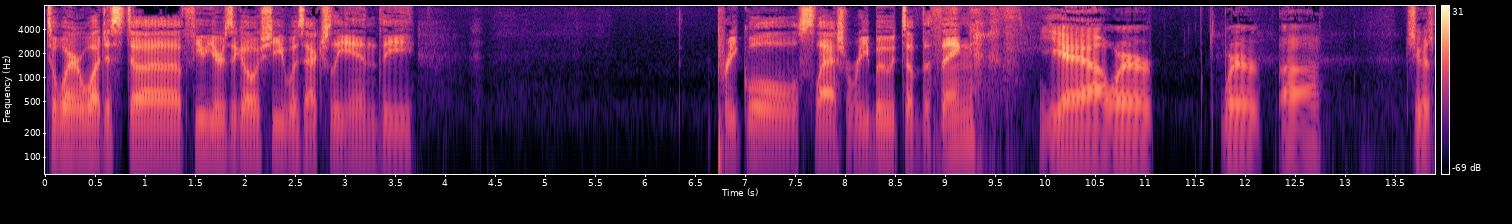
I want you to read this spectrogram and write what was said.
to where, what, just uh, a few years ago, she was actually in the prequel slash reboot of the thing. Yeah, where where uh she was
